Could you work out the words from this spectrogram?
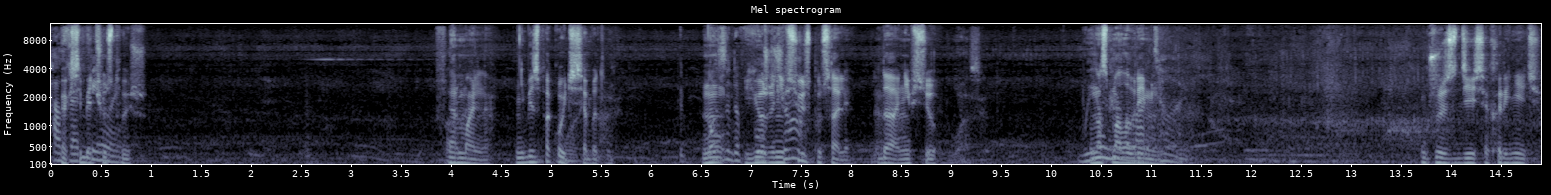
Как себя чувствуешь? Нормально. Не беспокойтесь об этом. Ну, wasn't a ее же не всю искусали. Да, не всю. У нас мало времени. Уже здесь, охренеть.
